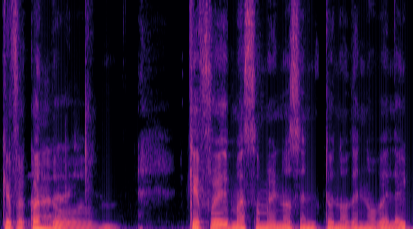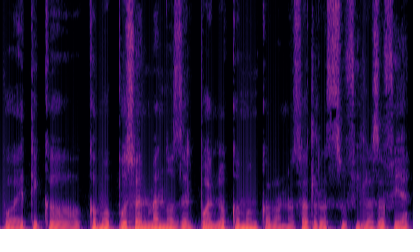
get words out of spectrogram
Que fue cuando... Que fue más o menos en tono de novela y poético, como puso en manos del pueblo común como nosotros su filosofía.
